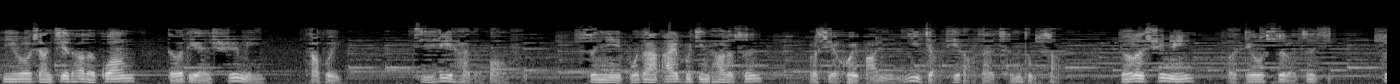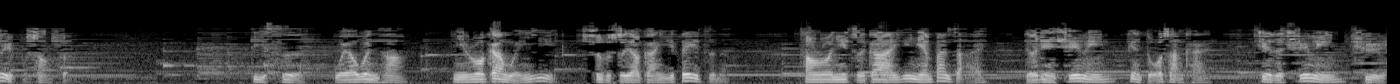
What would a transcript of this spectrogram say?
你若想借它的光得点虚名，它会极厉害的报复，使你不但挨不进他的身，而且会把你一脚踢倒在尘土上，得了虚名而丢失了自己，罪不上算。第四，我要问他：你若干文艺，是不是要干一辈子呢？倘若你只干一年半载，得点虚名便躲闪开，借着虚名去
